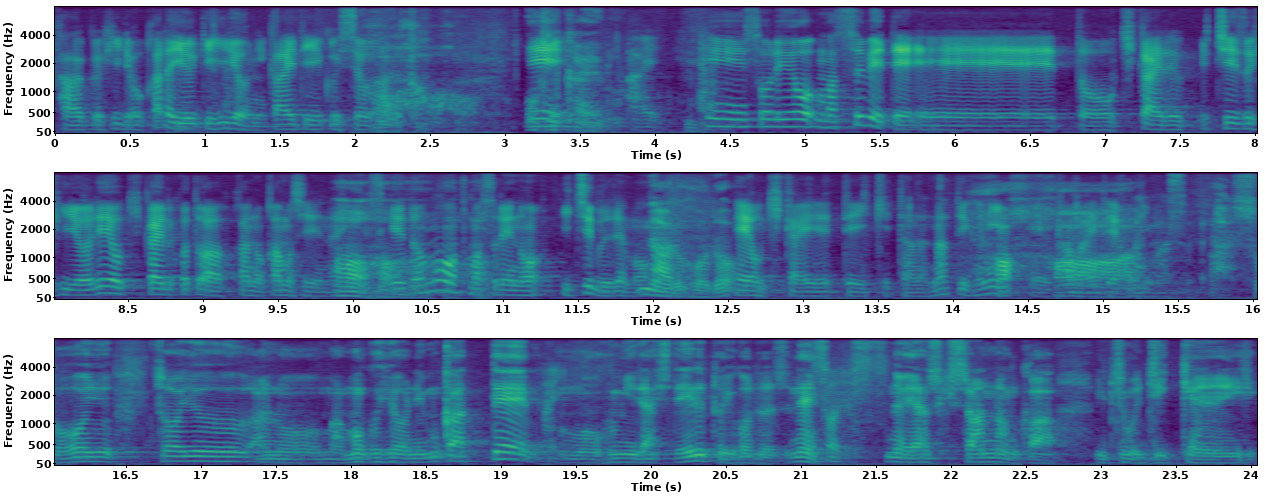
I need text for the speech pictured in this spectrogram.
化学肥料から有機肥料に変えていく必要があると。置き換える、はい。でそれを、まあ、全て、えー、っと置き換えるチーズ肥料で置き換えることは不可能かもしれないんですけれども、まあ、それの一部でもなるほど、えー、置き換えていけたらなというふうに、えー、考えております。あそういうそういうあの、まあ、目標に向かって、もう踏み出しているということですね。そうです。安木さんなんかいつも実験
